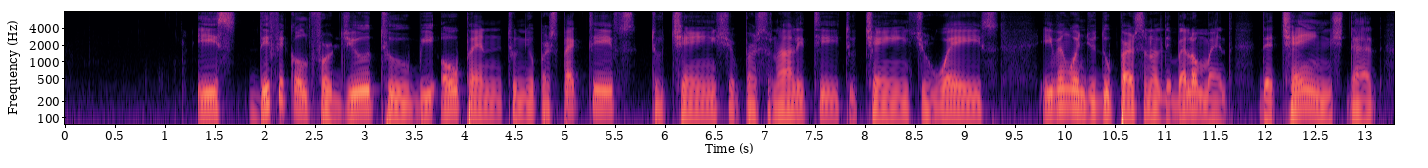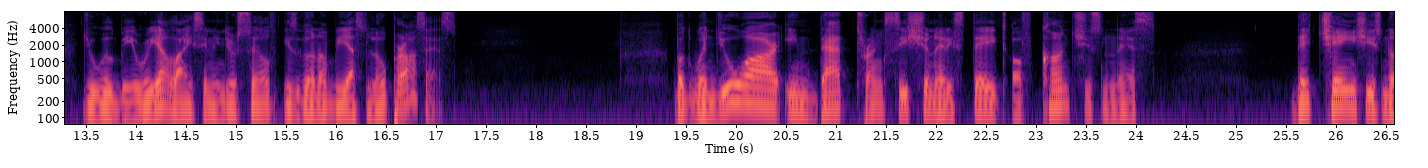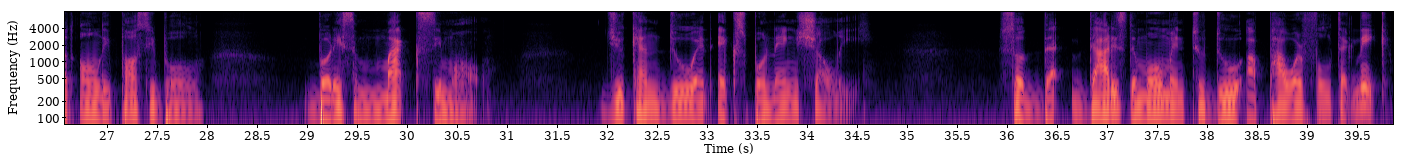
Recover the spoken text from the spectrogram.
is difficult for you to be open to new perspectives, to change your personality, to change your ways. Even when you do personal development, the change that you will be realizing in yourself is going to be a slow process. But when you are in that transitionary state of consciousness, the change is not only possible, but it's maximal. You can do it exponentially. So that that is the moment to do a powerful technique.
